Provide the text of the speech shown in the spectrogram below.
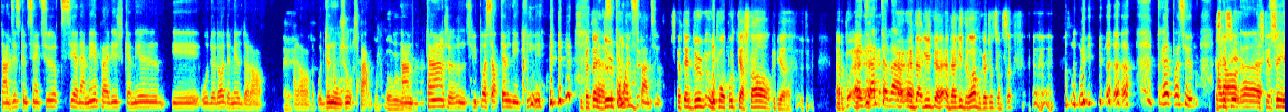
Tandis qu'une ceinture tissée à la main peut aller jusqu'à 1000 et au-delà de 1000 eh. Alors, de nos jours, je parle. Dans le temps, je ne suis pas certaine des prix, mais c'est peut-être deux, peut deux ou trois pots de castor, puis euh, un, Exactement. Un, baril de, un, baril de, rhum ou quelque chose comme ça. oui, très possible. Est-ce que c'est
